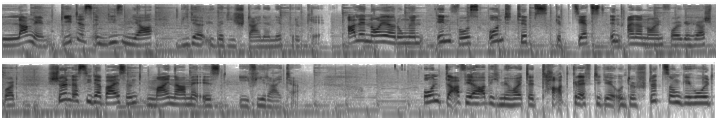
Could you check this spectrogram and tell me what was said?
langem geht es in diesem Jahr wieder über die Steinerne Brücke. Alle Neuerungen, Infos und Tipps gibt's jetzt in einer neuen Folge Hörsport. Schön, dass Sie dabei sind. Mein Name ist Evi Reiter. Und dafür habe ich mir heute tatkräftige Unterstützung geholt.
